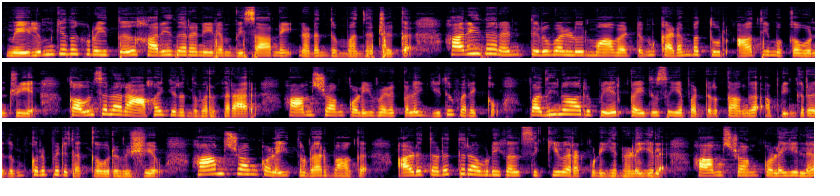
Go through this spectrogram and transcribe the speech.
மேலும் இது குறித்து ஹரிதரனிடம் விசாரணை நடந்தும் வந்துட்டிருக்கு. ஹரிதரன் திருவள்ளூர் மாவட்டம் கடம்பத்தூர் அதிமுக ஒன்றிய கவுன்சிலராக இருந்து வருகிறார். ஹாம்ஸ்ட்ராங் கொலை வழக்கில் இதுவரைக்கும் பதினாறு பேர் கைது செய்யப்பட்டிருக்காங்க அப்படிங்கிறதும் குறிப்பிடத்தக்க ஒரு விஷயம். ஹாம்ஸ்ட்ராங் கொலை தொடர்பாக அடுத்தடுத்து ரவுடிகள் சிக்கி வரக்கூடிய நிலையில் ஹாம்ஸ்ட்ராங் கொலையில்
